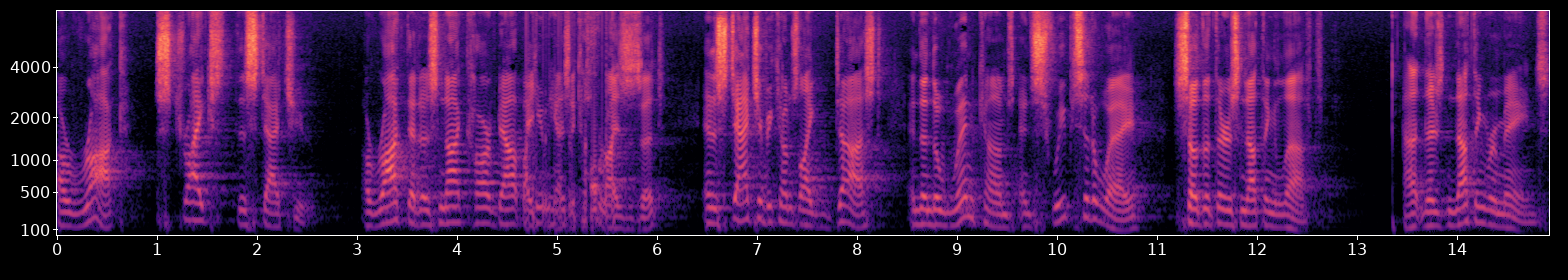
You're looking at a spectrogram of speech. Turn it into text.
a rock strikes the statue, a rock that is not carved out by human hands, it pulverizes it, and the statue becomes like dust, and then the wind comes and sweeps it away so that there's nothing left. Uh, there's nothing remains.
